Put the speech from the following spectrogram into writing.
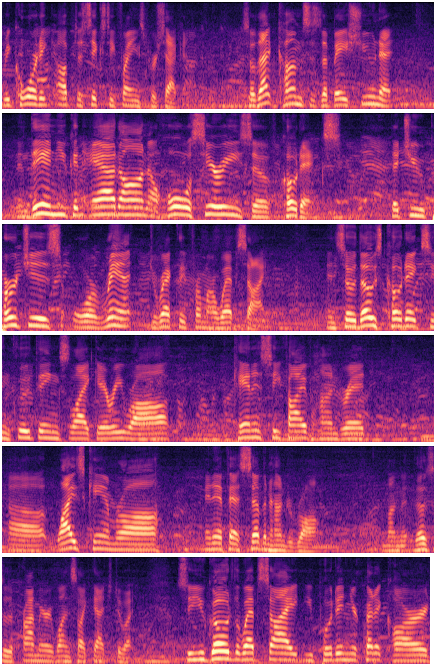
recording up to 60 frames per second. So that comes as the base unit and then you can add on a whole series of codecs that you purchase or rent directly from our website. And so those codecs include things like ARRI RAW, Canon C500, uh, Weisscam RAW, and FS700 RAW. Among the, those are the primary ones like that to do it. So you go to the website, you put in your credit card,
